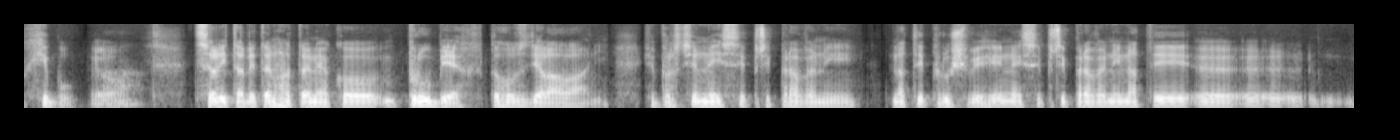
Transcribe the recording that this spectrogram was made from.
chybu. Jo. Celý tady tenhle ten jako průběh toho vzdělávání. Že prostě nejsi připravený na ty průšvihy, nejsi připravený na ty, eh, eh,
